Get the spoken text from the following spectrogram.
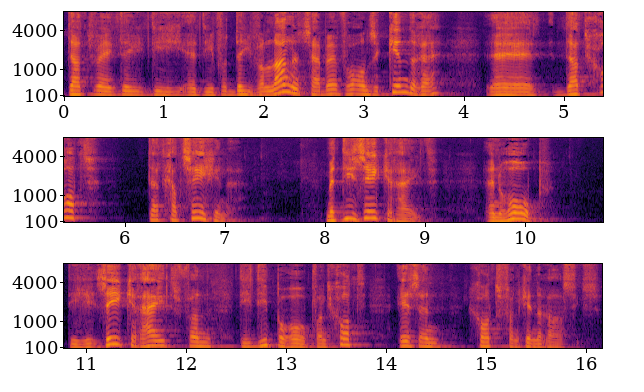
dat wij die, die, die, die verlangens hebben voor onze kinderen, eh, dat God dat gaat zegenen. Met die zekerheid en hoop. Die zekerheid van die diepe hoop. Want God is een God van generaties.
